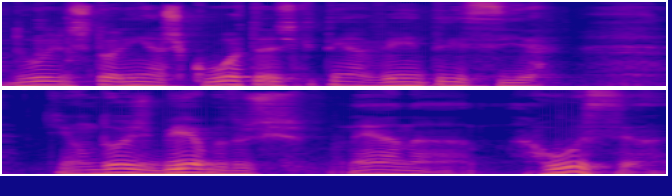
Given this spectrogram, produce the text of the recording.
duas historinhas curtas que têm a ver entre si. Tinham dois bêbados né, na, na Rússia,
